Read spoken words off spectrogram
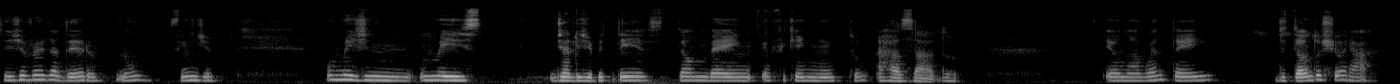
Seja verdadeiro, não finge. Um mês um mês de LGBTs também eu fiquei muito arrasado. Eu não aguentei de tanto chorar.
